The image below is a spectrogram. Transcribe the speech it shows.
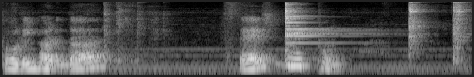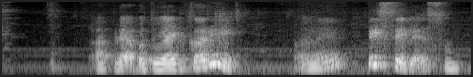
થોડી હળદર સહેજ મીઠું. આપણે આ બધું એડ કરી અને પીસી લેશું.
